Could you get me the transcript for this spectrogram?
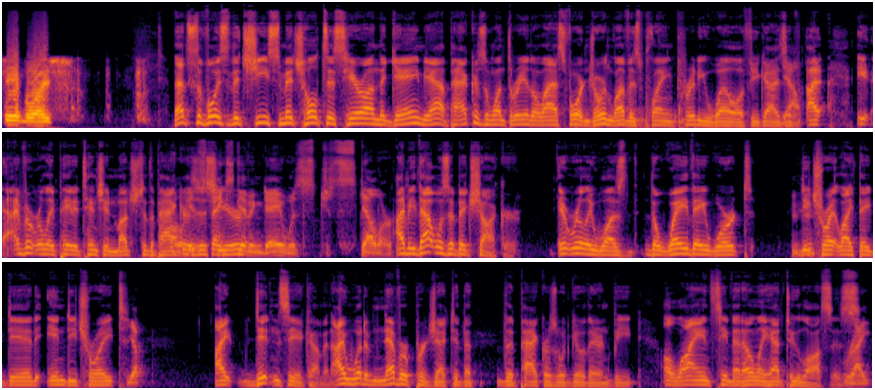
See you, boys. That's the voice of the Chiefs, Mitch Holthus here on the game. Yeah, Packers have won three of the last four, and Jordan Love is playing pretty well. If you guys yeah. have, I, I haven't really paid attention much to the Packers oh, his this Thanksgiving year. Day was just stellar. I mean, that was a big shocker. It really was the way they worked mm-hmm. Detroit like they did in Detroit. Yep. I didn't see it coming. I would have never projected that the Packers would go there and beat a Lions team that only had two losses. Right.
